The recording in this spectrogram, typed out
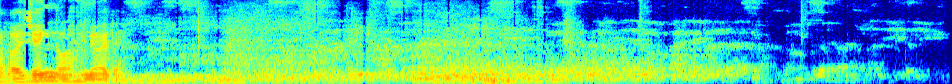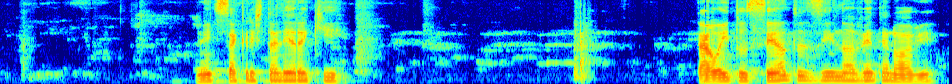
A loja é enorme, olha. Gente, essa cristaleira aqui tá 899. Ah, é mais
